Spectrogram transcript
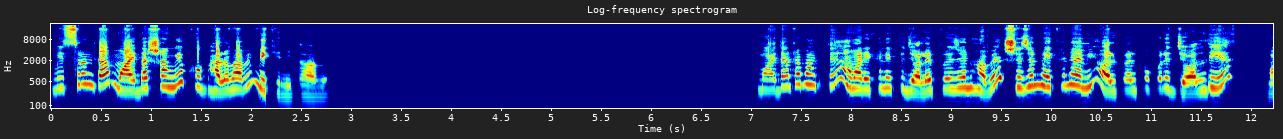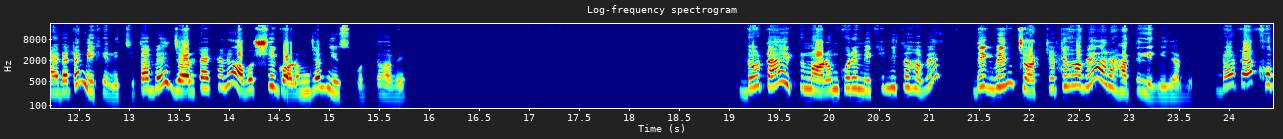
মিশ্রণটা ময়দার সঙ্গে খুব ভালোভাবে মেখে নিতে হবে। ময়দাটা মাখতে আমার এখানে একটু জলের প্রয়োজন হবে, সেজন্য এখানে আমি অল্প অল্প করে জল দিয়ে ময়দাটা মেখে নিচ্ছি। তবে জলটা এখানে অবশ্যই গরম জল ইউজ করতে হবে। ডোটা একটু নরম করে মেখে নিতে হবে, দেখবেন চটচটে হবে আর হাতে লেগে যাবে। ডোটা খুব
